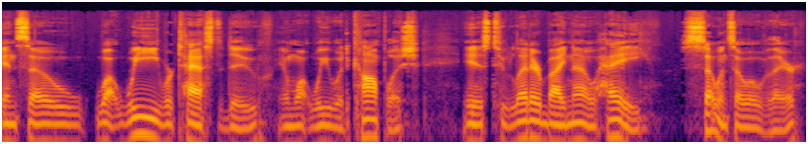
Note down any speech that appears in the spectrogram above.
And so, what we were tasked to do and what we would accomplish is to let everybody know hey, so and so over there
